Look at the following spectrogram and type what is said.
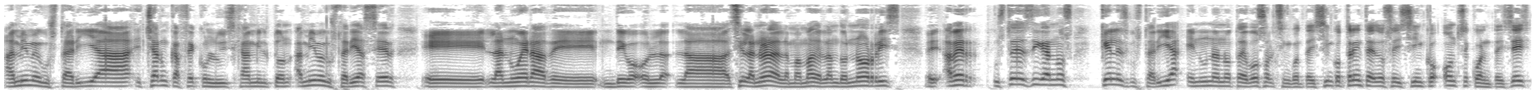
a mí me gustaría echar un café con Lewis Hamilton, a mí me gustaría ser la nuera de, digo, la, la- sí, la nuera de la mamá de Lando Norris. Eh, a ver, Ustedes díganos qué les gustaría en una nota de voz al 55 32 65 11 46,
